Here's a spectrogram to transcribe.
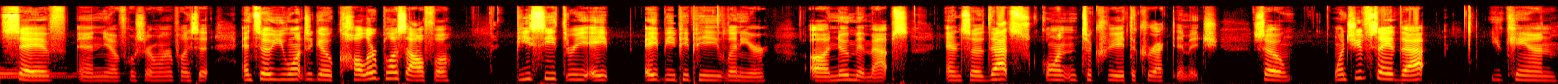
save, and yeah, of course I want to replace it. And so you want to go color plus alpha, BC3 8, 8BPP linear, uh, no bitmaps. And so that's going to create the correct image. So once you've saved that, you can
